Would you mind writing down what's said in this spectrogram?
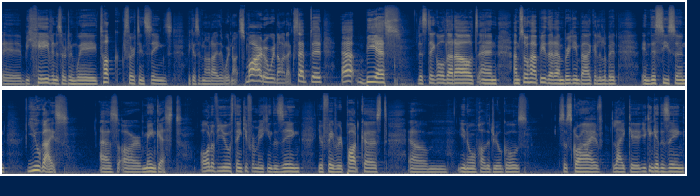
uh, behave in a certain way, talk certain things, because if not, either we're not smart or we're not accepted. Uh, BS. Let's take all that out. And I'm so happy that I'm bringing back a little bit in this season you guys as our main guest. All of you, thank you for making the Zingg your favorite podcast. Um, you know how the drill goes subscribe, like it. You can get the Zingg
